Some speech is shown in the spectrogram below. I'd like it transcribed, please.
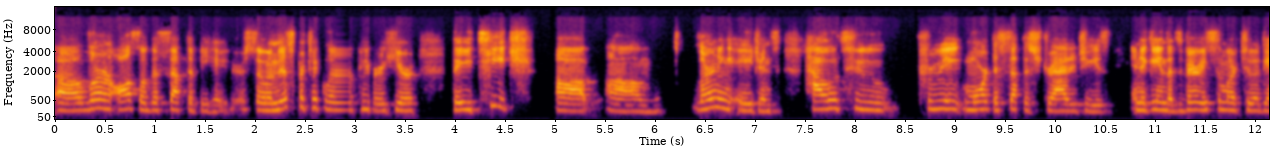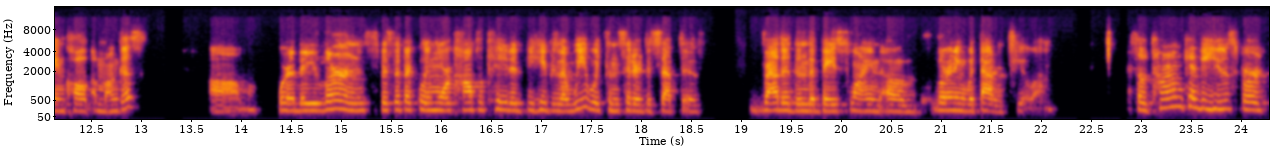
uh, learn also deceptive behaviors. So in this particular paper here, they teach uh, um, learning agents how to create more deceptive strategies in a game that's very similar to a game called Among Us, um, where they learn specifically more complicated behaviors that we would consider deceptive rather than the baseline of learning without a TLM. So Tom can be used for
